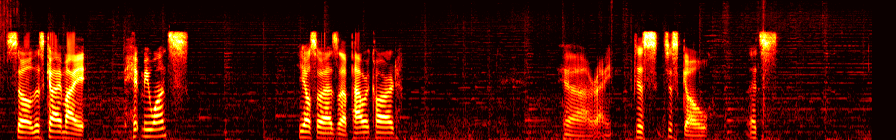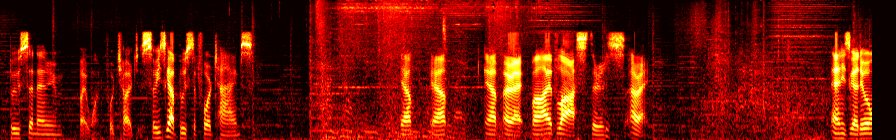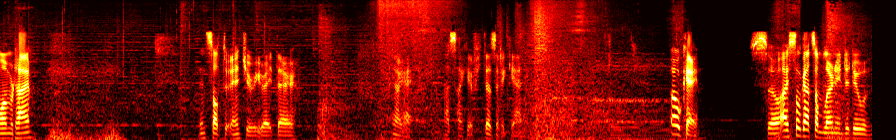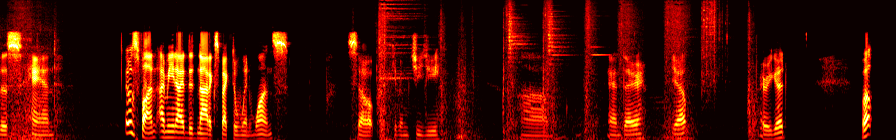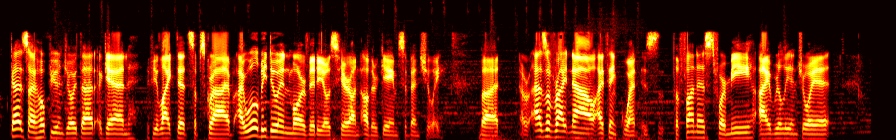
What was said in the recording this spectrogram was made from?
So this guy might hit me once. He also has a power card. Yeah, alright. Just just go. Let's boost an enemy by one, four charges. So he's got boosted four times. Yep, yep, yep, alright. Well, I've lost. There's, alright. And he's gotta do it one more time. Insult to injury right there. Okay. That's like if he does it again. Okay. So I still got some learning to do with this hand. It was fun. I mean, I did not expect to win once. So give him GG. Um, and there, yep, very good. Well, guys, I hope you enjoyed that. Again, if you liked it, subscribe. I will be doing more videos here on other games eventually. But uh, as of right now, I think Gwent is the funnest for me. I really enjoy it.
